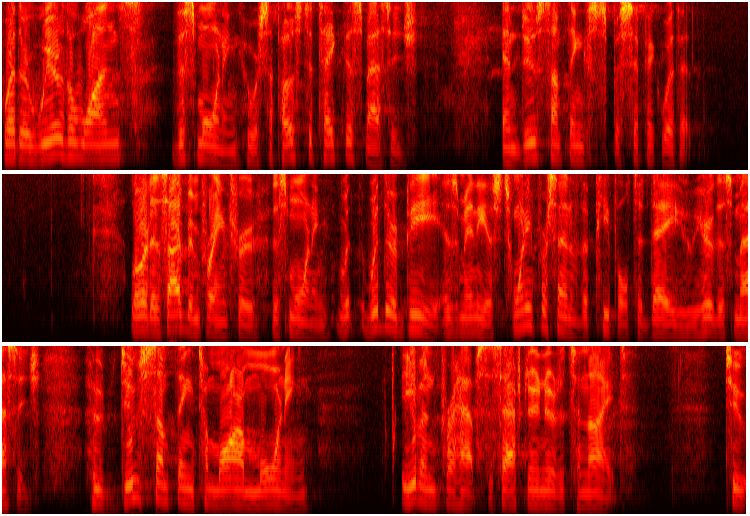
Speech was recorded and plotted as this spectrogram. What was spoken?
whether we're the ones this morning who are supposed to take this message and do something specific with it. Lord, as I've been praying through this morning, would, would, there be as many as 20% of the people today who hear this message who do something tomorrow morning, even perhaps this afternoon or tonight, to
